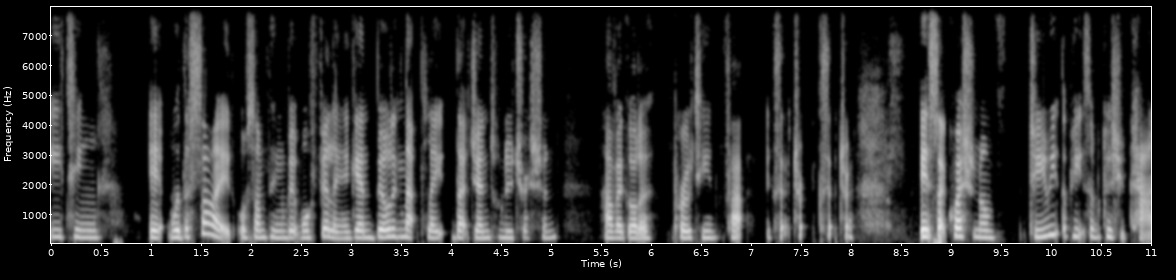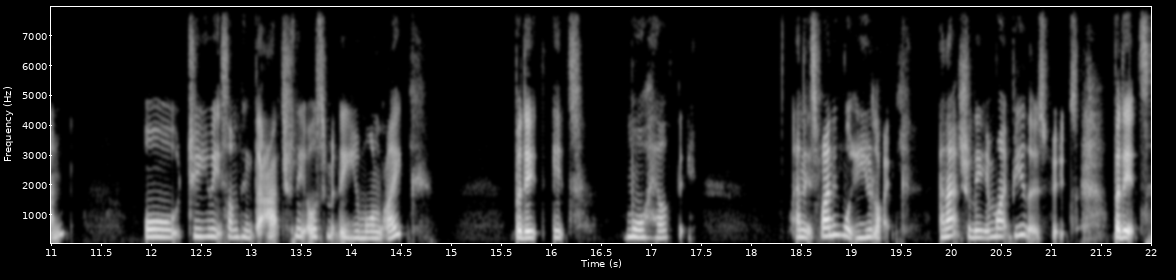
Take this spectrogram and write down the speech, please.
eating it with a side or something a bit more filling. Again, building that plate, that gentle nutrition. Have I got a protein, fat, etc., etc. It's that question of do you eat the pizza because you can, or do you eat something that actually ultimately you more like, but it it's more healthy, and it's finding what you like. And actually, it might be those foods, but it's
